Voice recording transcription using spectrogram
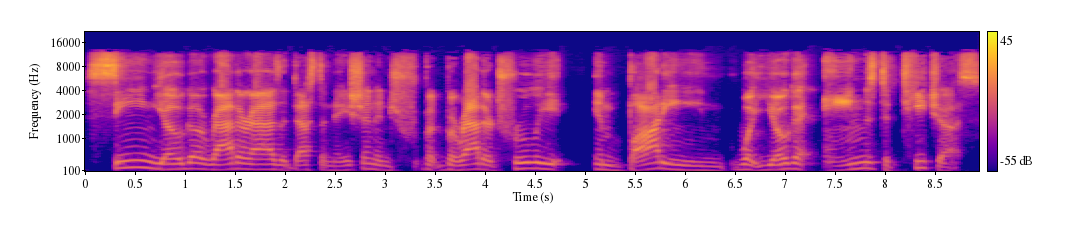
seeing yoga rather as a destination and tr- but but rather truly embodying what yoga aims to teach us.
